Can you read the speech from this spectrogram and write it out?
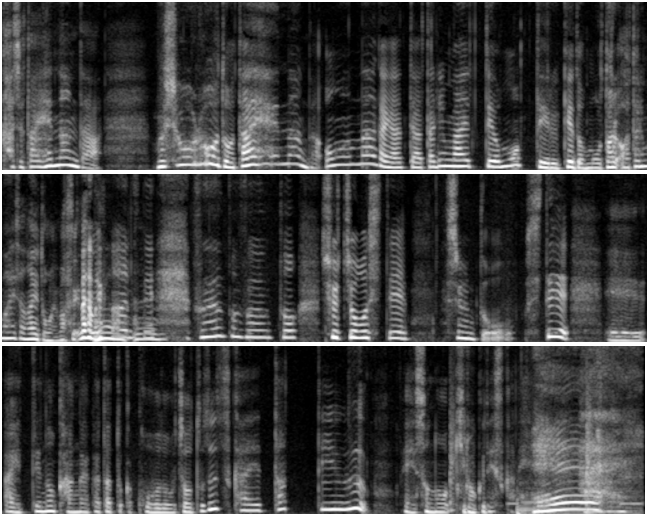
家事大変なんだ無償労働大変なんだ。女がやって当たり前って思っているけども当たり前じゃないと思います。みたいな感じで、ずっとずっと主張して春闘して、えー、相手の考え方とか行動をちょっとずつ変えたっていう、えー、その記録ですかね。えー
